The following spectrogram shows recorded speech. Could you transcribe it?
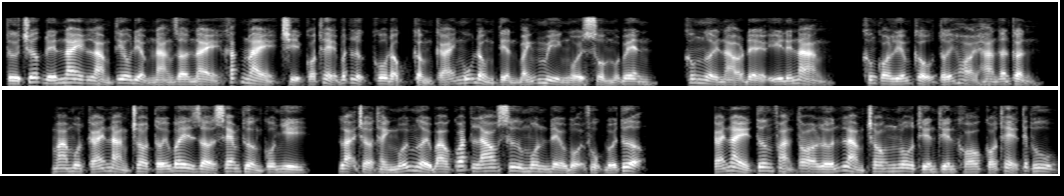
Từ trước đến nay làm tiêu điểm nàng giờ này, khắc này chỉ có thể bất lực cô độc cầm cái ngũ đồng tiền bánh mì ngồi sồn một bên, không người nào để ý đến nàng, không có liếm cầu tới hỏi han ân cần. Mà một cái nàng cho tới bây giờ xem thường cô nhi, lại trở thành mỗi người bao quát lao sư môn đều đội phục đối tượng. Cái này tương phản to lớn làm cho ngô thiến thiến khó có thể tiếp thu.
